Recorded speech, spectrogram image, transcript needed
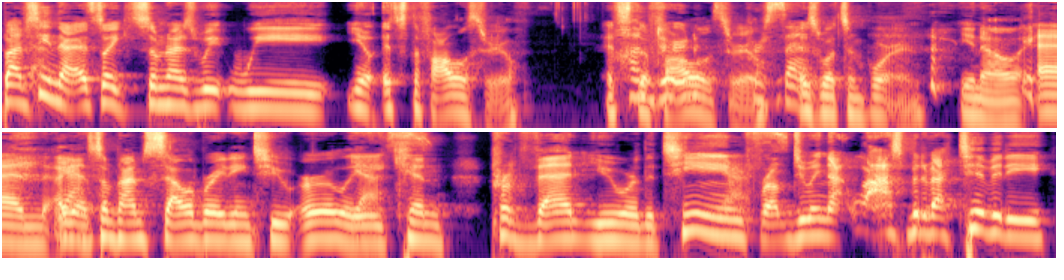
But I've seen that. It's like sometimes we we you know it's the follow through. It's the follow through is what's important, you know. And Yeah. again, sometimes celebrating too early Yes. can prevent you or the team Yes. from doing that last bit of activity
